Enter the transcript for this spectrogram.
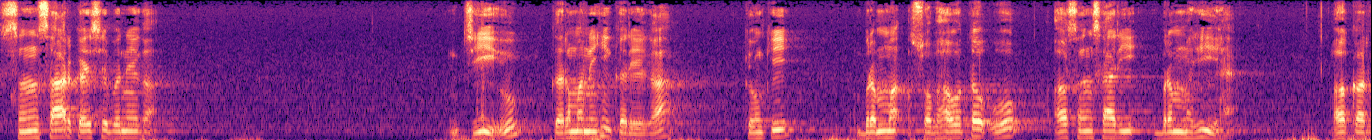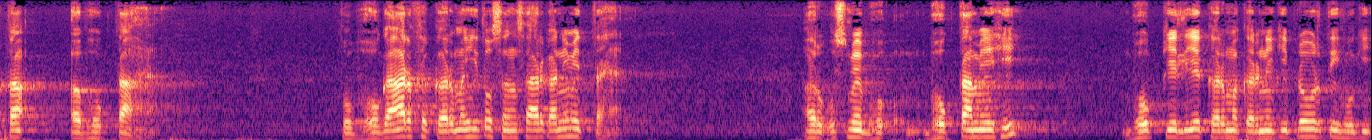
संसार कैसे बनेगा? जीव कर्म नहीं करेगा, क्योंकि ब्रह्म स्वभाव तो वो असंसारी ब्रह्म ही है। अकर्ता, अभोक्ता है। तो भोगार्थ कर्म ही तो संसार का निमित्त है। और उसमें भो, भोक्ता में ही भोग के लिए कर्म करने की प्रवृत्ति होगी।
